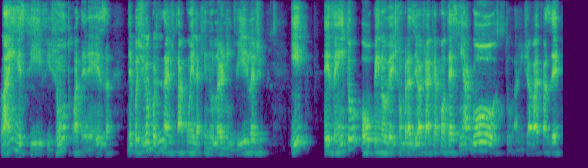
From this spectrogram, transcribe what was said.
lá em Recife, junto com a Tereza. Depois tive a uhum. oportunidade de estar com ele aqui no Learning Village. E evento Open Innovation Brasil Agile, que acontece em agosto. A gente já vai fazer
